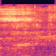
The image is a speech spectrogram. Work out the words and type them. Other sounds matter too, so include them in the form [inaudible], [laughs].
Rock. [laughs]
